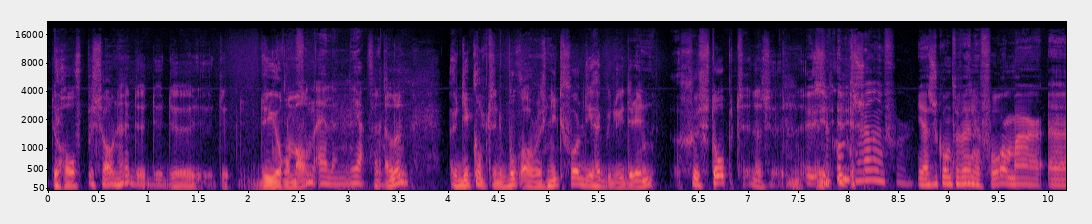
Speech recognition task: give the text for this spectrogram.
de hoofdpersoon, hè, de, de, de, de, de jonge man. Van Ellen, ja. Van Ellen. Eh, die komt in het boek overigens niet voor, die hebben jullie erin gestopt. Dat is, ze komt er wel in voor. Ja, ze komt er wel in voor, maar uh,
